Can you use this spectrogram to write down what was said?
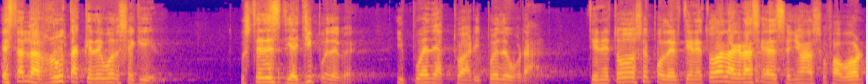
esta es la ruta que debo de seguir. Usted desde allí puede ver y puede actuar y puede obrar. Tiene todo ese poder, tiene toda la gracia del Señor a su favor,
